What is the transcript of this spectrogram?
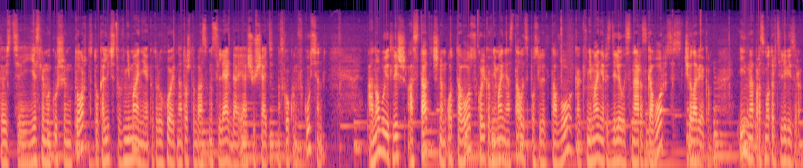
То есть, э, если мы кушаем торт, то количество внимания, которое уходит на то, чтобы осмыслять да, и ощущать, насколько он вкусен, оно будет лишь остаточным от того, сколько внимания осталось после того, как внимание разделилось на разговор с человеком и на просмотр телевизора.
